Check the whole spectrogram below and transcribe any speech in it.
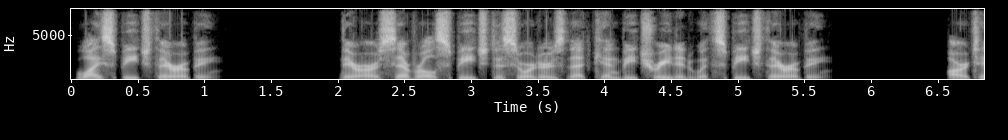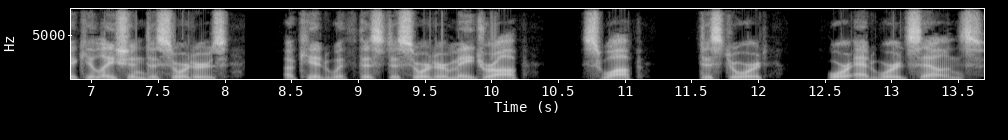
Why speech therapy? There are several speech disorders that can be treated with speech therapy. Articulation disorders, a kid with this disorder may drop, swap, distort, or add word sounds.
